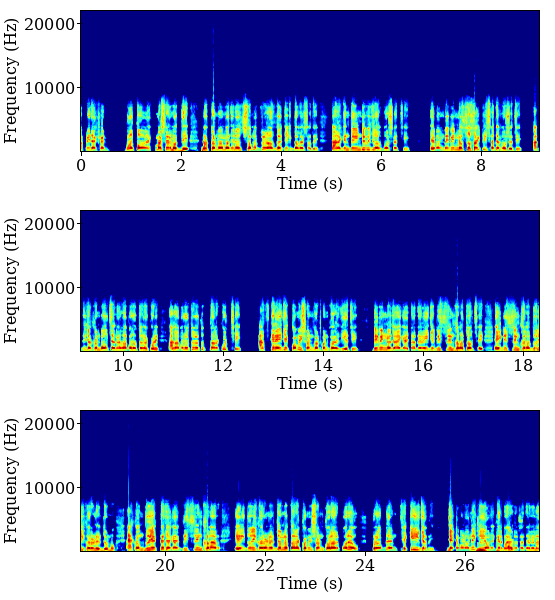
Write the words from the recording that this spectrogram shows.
আপনি দেখেন, গত এক মাসের মধ্যে ডক্টর মোহাম্মদ ইউনুস সমগ্র রাজনৈতিক দলের সাথে, তারা কিন্তু ইন্ডিভিজুয়াল বসেছে এবং বিভিন্ন সোসাইটির সাথে বসেছে। আপনি যখন বলছেন আলাপ আলোচনা করে, আলাপ আলোচনা তো তারা করছে। আজকের এই যে কমিশন গঠন করে দিয়েছে বিভিন্ন জায়গায় তাদের এই যে বিশৃঙ্খলা চলছে এই বিশৃঙ্খলা দূরীকরণের জন্য। এখন দুই একটা জায়গায় বিশৃঙ্খলার এই দূরীকরণের জন্য তারা কমিশন করার পরেও প্রবলেম থেকেই যাবে। যেমন অনেকেই অনেকের বায়োডাটা জানে না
